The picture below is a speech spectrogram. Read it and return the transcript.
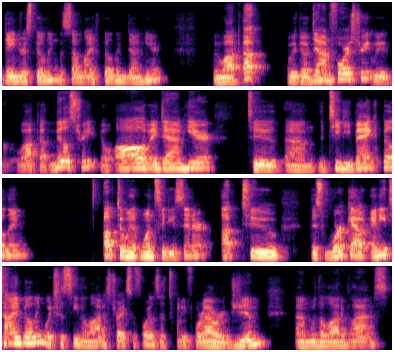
dangerous building, the Sun Life building down here. We walk up, we go down Fore Street, we walk up Middle Street, go all the way down here to um, the TD Bank building up to One City Center, up to this workout anytime building, which has seen a lot of strikes before. It's a 24 hour gym um, with a lot of glass.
